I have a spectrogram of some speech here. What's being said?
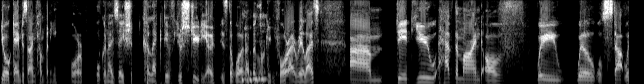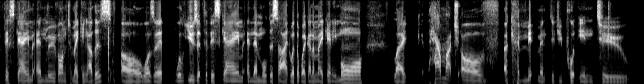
your game design company or organization collective, your studio is the word I've been looking for. I realize. Um, did you have the mind of we will will start with this game and move on to making others, or was it we'll use it for this game and then we'll decide whether we're going to make any more? Like, how much of a commitment did you put into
